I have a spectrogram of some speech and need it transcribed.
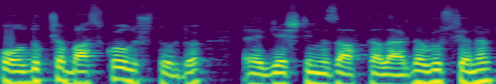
oldukça baskı oluşturdu e, geçtiğimiz haftalarda. Rusya'nın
